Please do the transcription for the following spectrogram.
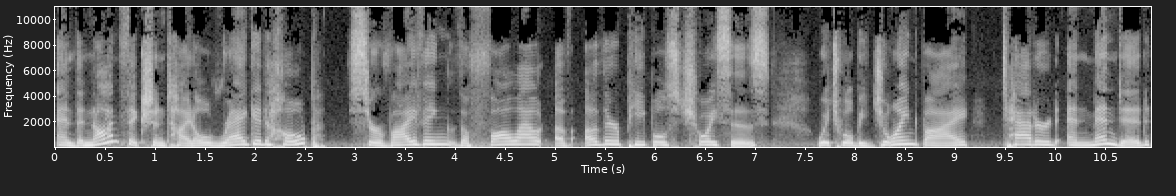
and the nonfiction title, Ragged Hope Surviving the Fallout of Other People's Choices, which will be joined by Tattered and Mended,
